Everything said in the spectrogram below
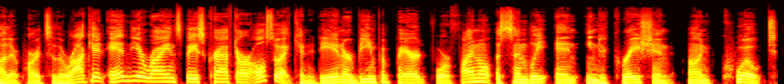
Other parts of the rocket and the Orion spacecraft are also at Kennedy and are being prepared for final assembly and integration. Unquote.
